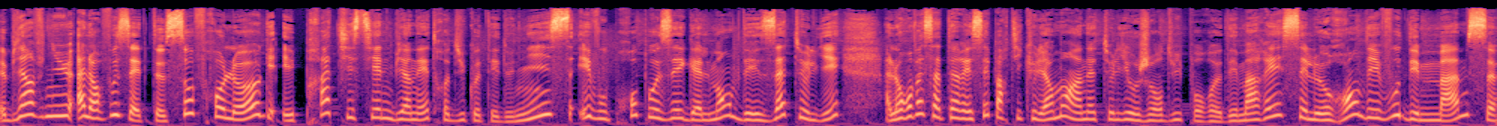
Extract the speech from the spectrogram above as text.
Bienvenue. Alors vous êtes sophrologue et praticienne bien-être du côté de Nice et vous proposez également des ateliers. Alors on va s'intéresser particulièrement à un atelier aujourd'hui pour euh, démarrer. C'est le rendez-vous des MAMS,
